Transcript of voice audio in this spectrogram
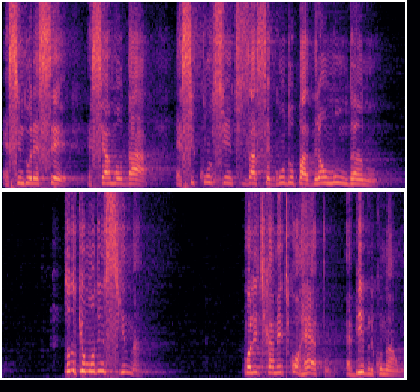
é se endurecer, é se amoldar, é se conscientizar segundo o padrão mundano. Tudo que o mundo ensina. Politicamente correto. É bíblico? Não.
